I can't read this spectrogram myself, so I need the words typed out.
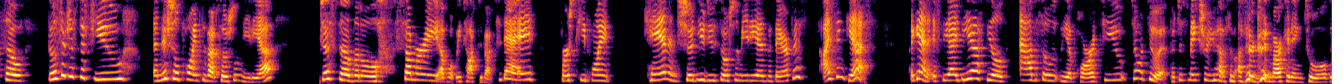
So, those are just a few initial points about social media. Just a little summary of what we talked about today. First key point can and should you do social media as a therapist? I think yes. Again, if the idea feels absolutely abhorrent to you, don't do it, but just make sure you have some other good marketing tools.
